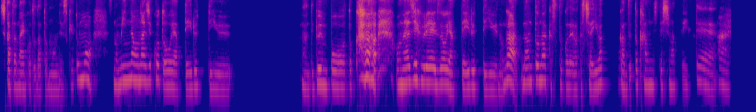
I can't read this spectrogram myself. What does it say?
仕方ないことだと思うんですけどもそのみんな同じことをやっているっていうなんて文法とか 同じフレーズをやっているっていうのがなんとなくそこで私は違和感ずっと感じてしまっていて、はい、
